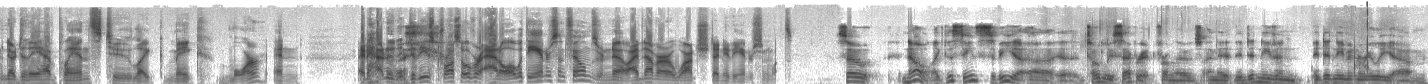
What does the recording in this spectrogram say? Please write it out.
no, do they have plans to like make more and and how do they, do these cross over at all with the Anderson films or no? I've never watched any of the Anderson ones. So no, like this seems to be uh, uh, totally separate from those, and it, it didn't even it didn't even really um,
